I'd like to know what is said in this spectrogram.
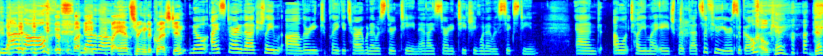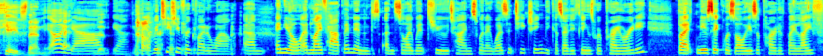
not at all. by, not at all. By answering the question. No, I started actually uh, learning to play guitar when I was 13, and I started teaching when I was 16 and I won't tell you my age, but that's a few years ago. okay, decades then. Oh uh, yeah, yeah. I've been teaching for quite a while, um, and you know, and life happened, and and so I went through times when I wasn't teaching because other things were priority, but music was always a part of my life.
